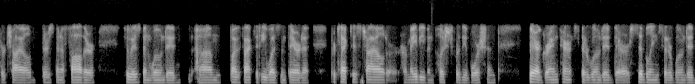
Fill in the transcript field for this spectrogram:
her child. There's been a father who has been wounded um, by the fact that he wasn't there to protect his child or, or maybe even pushed for the abortion. There are grandparents that are wounded. There are siblings that are wounded.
